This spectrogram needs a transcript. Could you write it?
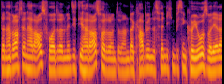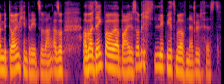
dann braucht er einen Herausforderer. Und wenn sich die Herausforderer untereinander kabeln, das fände ich ein bisschen kurios, weil er dann mit Däumchen dreht so lang. Also, aber denkbar wäre beides. Aber ich lege mich jetzt mal auf Neville fest.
